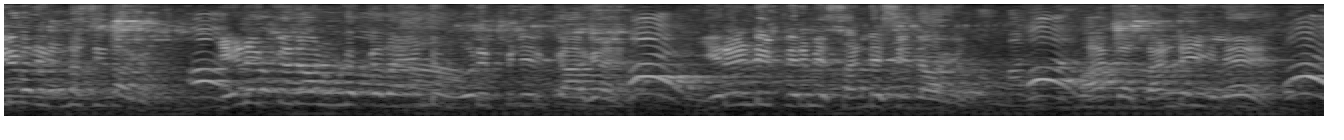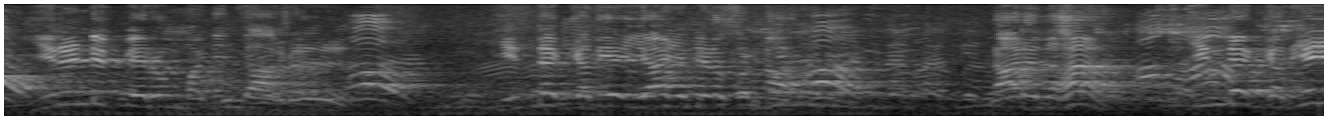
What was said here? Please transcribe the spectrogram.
இருவரும் என்ன செய்தார்கள்? எனக்கு தான் உனக்கு தான் என்று ஒரு பின்னிற்காக இரண்டு பேருமே சண்டை செய்தார்கள். அந்த சண்டையிலே இரண்டு பேரும் மடிந்தார்கள். இந்த கதையை யார் என்னிடம் சொன்னார்? நாரதா இந்த கதையை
